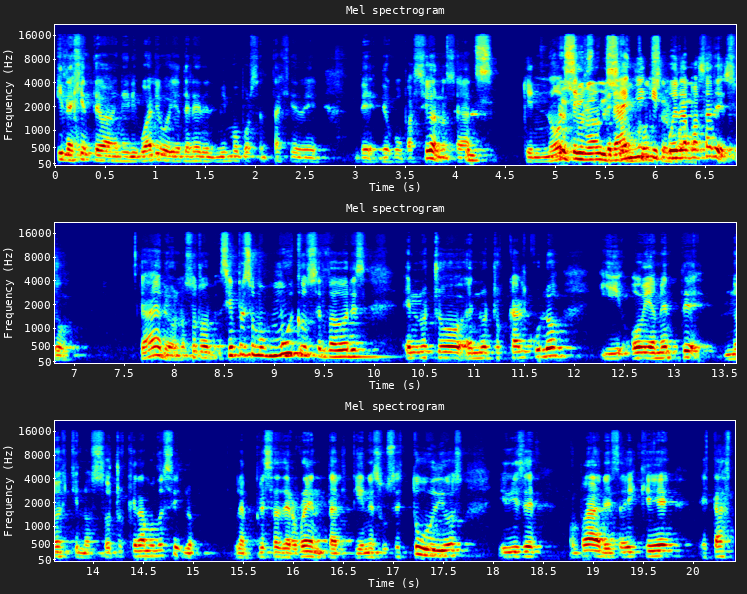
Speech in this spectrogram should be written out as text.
y la gente va a venir igual y voy a tener el mismo porcentaje de, de, ocupación. O sea, que no te extrañe que pueda pasar eso. Claro, nosotros siempre somos muy conservadores en, nuestro, en nuestros cálculos y obviamente no es que nosotros queramos decirlo. La empresa de rental tiene sus estudios y dice, compadre, ¿sabéis que estás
